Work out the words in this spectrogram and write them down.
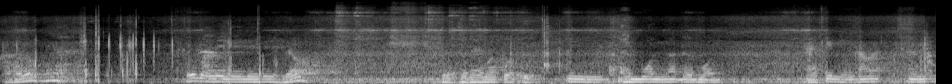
เอาลูกเนี่ยลูกมานี่นี่นี่นี่เดี๋ยวเดี๋ยวแสดงว่าปวดอึอืมเดินวนนะเดินวน หากินของเขาอะเท่านั้น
